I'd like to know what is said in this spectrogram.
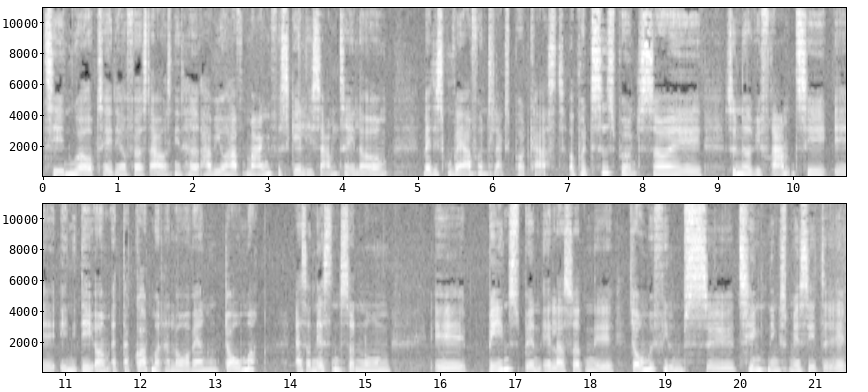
til nu at optage det her første afsnit, har, har vi jo haft mange forskellige samtaler om, hvad det skulle være for en slags podcast. Og på et tidspunkt, så, øh, så nåede vi frem til øh, en idé om, at der godt måtte have lov at være nogle dogmer. Altså næsten sådan nogle øh, benspænd eller sådan øh, dogmefilms øh, tænkningsmæssigt. Øh,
